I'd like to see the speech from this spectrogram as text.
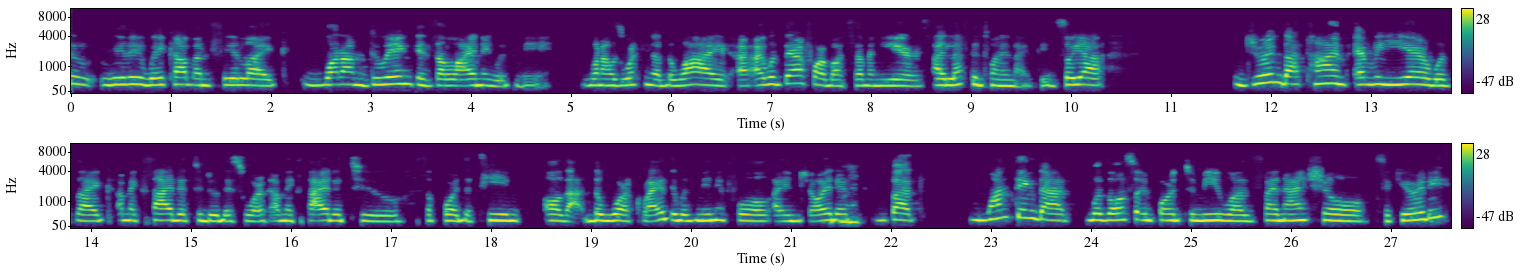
to really wake up and feel like what I'm doing is aligning with me when I was working at the Y, I was there for about seven years. I left in 2019. So yeah, during that time, every year was like, I'm excited to do this work. I'm excited to support the team, all that, the work, right? It was meaningful. I enjoyed it. Mm-hmm. But one thing that was also important to me was financial security.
